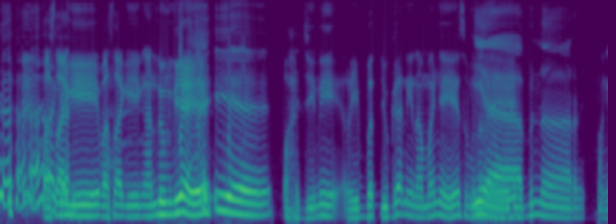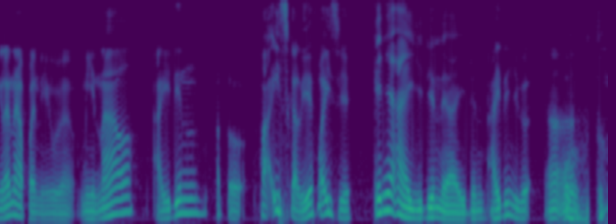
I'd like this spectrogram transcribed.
Pas lagi pas lagi ngandung dia ya. Iya. Wah, Ji ini ribet juga nih namanya ya sebenarnya. Iya, ya. benar. Panggilannya apa nih? Minal, Aidin atau Faiz kali ya? Faiz ya? Kayaknya Aidin deh, Aidin. Aidin juga. Heeh. Oh, tuh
